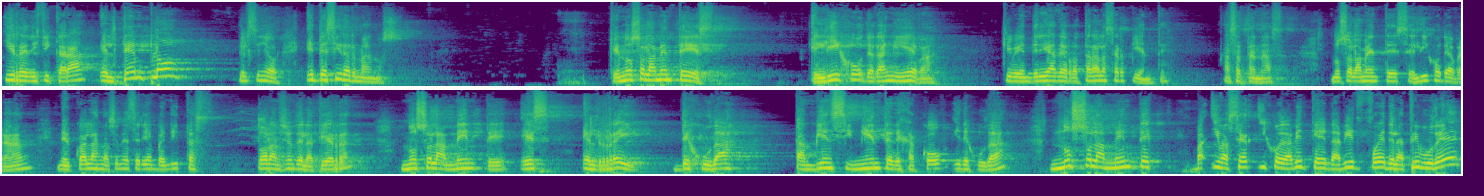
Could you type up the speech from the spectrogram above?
y reedificará el templo del Señor. Es decir, hermanos, que no solamente es el hijo de Adán y Eva que vendría a derrotar a la serpiente, a Satanás, no solamente es el hijo de Abraham, en el cual las naciones serían benditas, todas las naciones de la tierra, no solamente es el rey de Judá, también simiente de Jacob y de Judá, no solamente iba a ser hijo de David, que David fue de la tribu de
